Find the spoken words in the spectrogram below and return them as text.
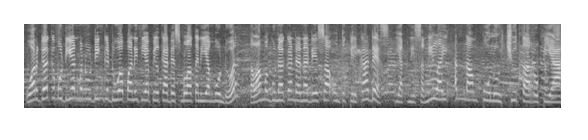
Warga kemudian menuding kedua panitia Pilkades Melaten yang mundur telah menggunakan dana desa untuk Pilkades, yakni senilai 60 juta rupiah.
